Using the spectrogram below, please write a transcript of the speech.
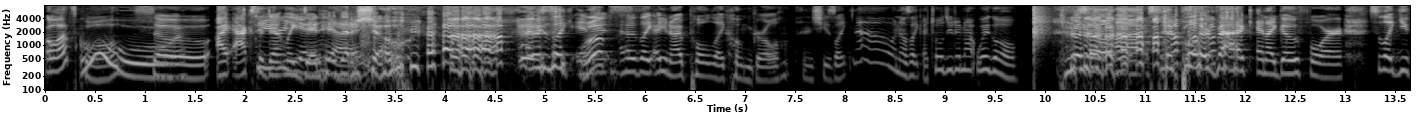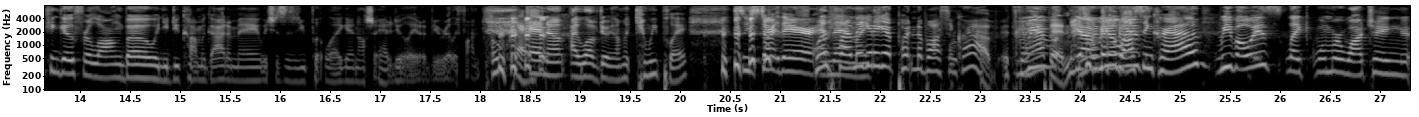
Oh, that's cool. So I accidentally did his at a show. I was like, in Whoops. it. I was like, you know, I pulled like homegirl, and she's like, no, and I was like, I told you to not wiggle. so, uh, so I pull her back, and I go for so like you can go for longbow and you do kamagatame, which is as you put leg in. I'll show you how to do it later. It'd be really fun. Okay. And um, I love doing. it. I'm like, can we play? So you start there, We're and then finally like, gonna get put in a Boston crab. It's gonna We've- happen. yeah, you we know always- Boston crab. We've always like when we're watching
